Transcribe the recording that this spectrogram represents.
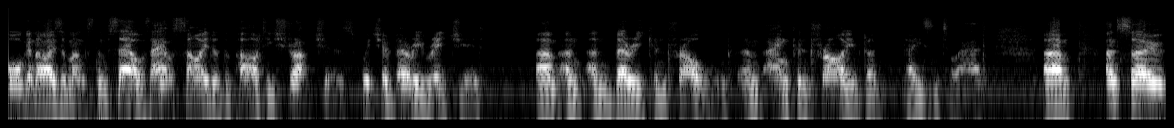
organise amongst themselves outside of the party structures, which are very rigid um, and, and very controlled and, and contrived, I hasten to add. Um, and so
